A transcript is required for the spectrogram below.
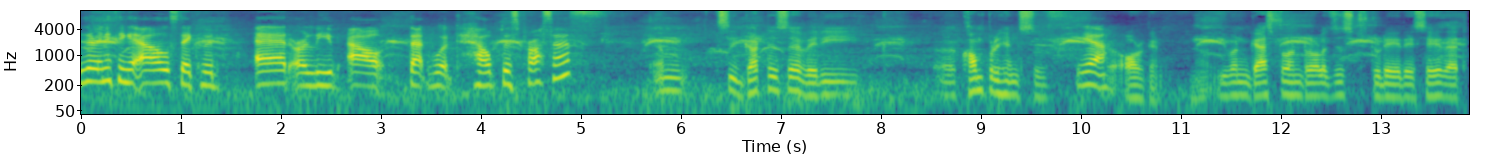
Is there anything else they could add or leave out that would help this process? Um, see, gut is a very uh, comprehensive Yeah. uh, organ. You know, even gastroenterologists today they say that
